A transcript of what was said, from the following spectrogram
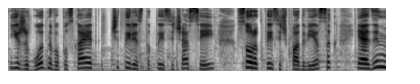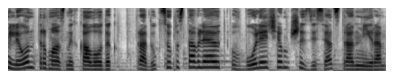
Ежегодно выпускает 400 тысяч осей, 40 тысяч подвесок и 1 миллион тормозных колодок. Продукцию поставляют в более чем 60 стран мира.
